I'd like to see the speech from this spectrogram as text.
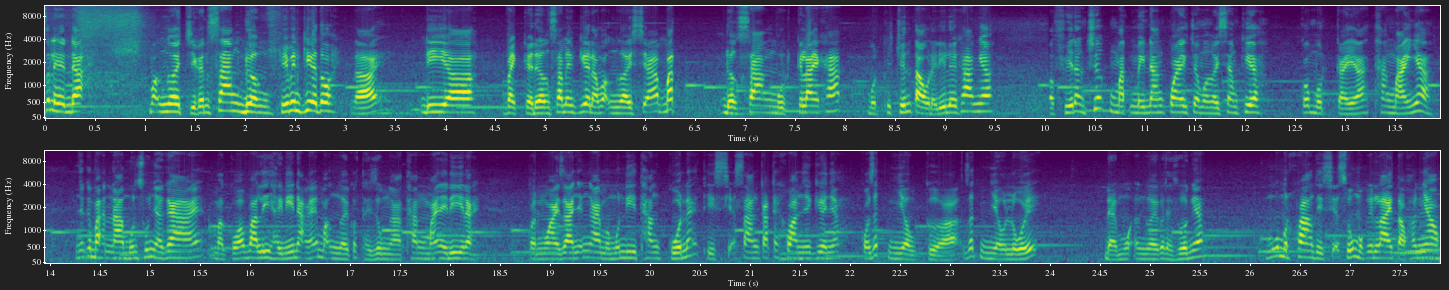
rất là hiện đại. Mọi người chỉ cần sang đường phía bên kia thôi. Đấy. Đi uh, vạch cái đường sang bên kia là mọi người sẽ bắt được sang một cái line khác một cái chuyến tàu để đi nơi khác nhá. Ở phía đằng trước mặt mình đang quay cho mọi người xem kia có một cái ờ, thang máy nhá. Những cái bạn nào muốn xuống nhà ga ấy mà có vali hành lý nặng ấy mọi người có thể dùng ờ, thang máy này đi này còn ngoài ra những ai mà muốn đi thang cuốn ấy thì sẽ sang các cái khoan như kia nhé có rất nhiều cửa rất nhiều lối để mọi người có thể xuống nhé mỗi một khoang thì sẽ xuống một cái lai tàu khác nhau.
